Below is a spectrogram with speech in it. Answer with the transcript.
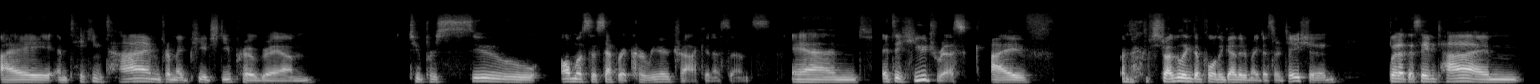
I am taking time from my PhD program to pursue almost a separate career track in a sense. And it's a huge risk. I've I'm struggling to pull together my dissertation, but at the same time,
